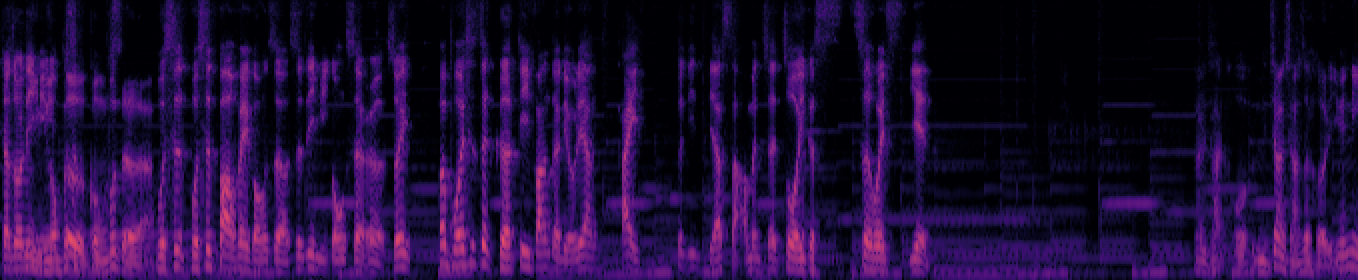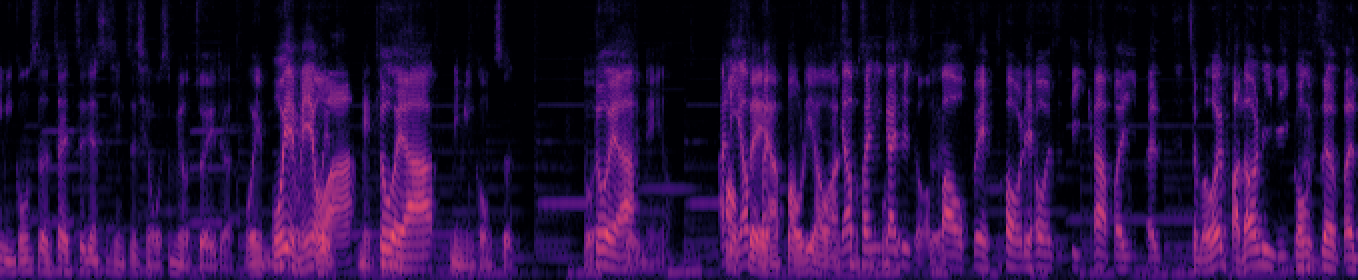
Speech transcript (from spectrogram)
叫做匿名公，不是公社啊，不是不是报废公社，是匿名公社二，所以会不会是这个地方的流量太最近比较少，他们在做一个社会实验？对他，我你这样想是合理，因为匿名公社在这件事情之前我是没有追的，我也我也没有啊，对啊，匿名公社，对对啊，也没有啊，你要喷啊爆料啊，你要喷应该去什么报废 爆料或是 D 卡喷一喷，怎么会跑到匿名公社喷？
